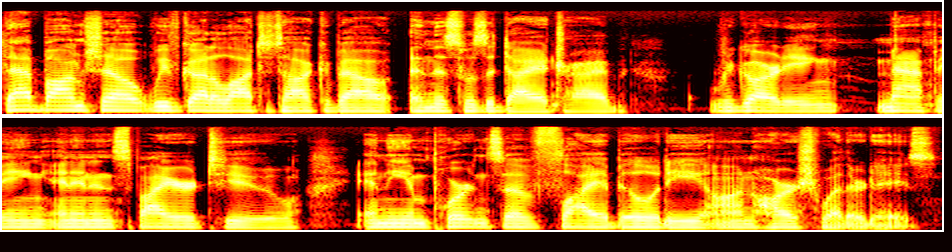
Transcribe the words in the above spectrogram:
That bombshell, we've got a lot to talk about, and this was a diatribe regarding mapping and an Inspire 2 and the importance of flyability on harsh weather days.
